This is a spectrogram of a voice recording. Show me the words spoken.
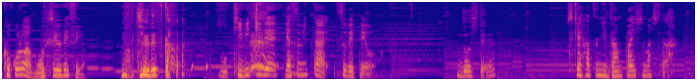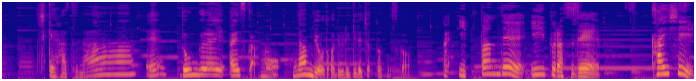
心は夢中ですよ。夢中ですか？もう、きびきで休みたい。すべてを。どうして？チケ発に惨敗しました。チケ発なーえ、どんぐらい、あれですか？もう何秒とかで売り切れちゃったんですか？あ一般で E プラスで、開始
